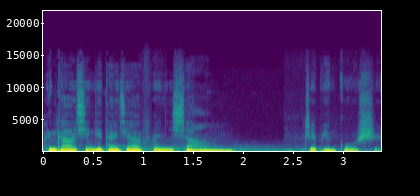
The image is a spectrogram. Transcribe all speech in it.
很高兴给大家分享这篇故事。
